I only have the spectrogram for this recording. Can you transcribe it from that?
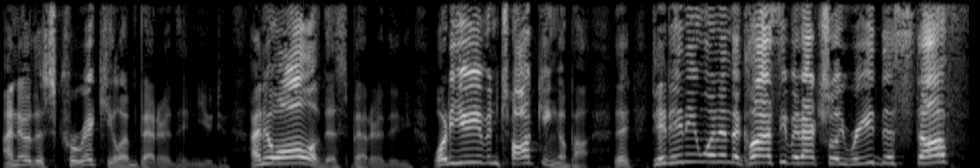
I know this curriculum better than you do. I know all of this better than you. What are you even talking about? Did anyone in the class even actually read this stuff?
